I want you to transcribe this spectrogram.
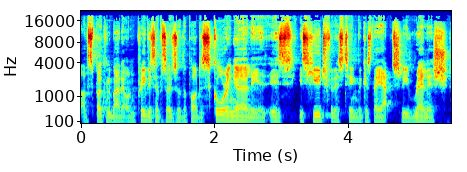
I've spoken about it on previous episodes of the pod. Scoring early is is huge for this team because they actually relish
